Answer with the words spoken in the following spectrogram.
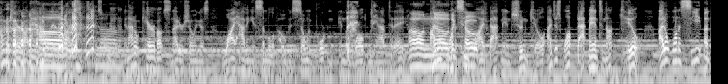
I don't care about how Oh, their lives are canceled, no. and I don't care about Snyder showing us why having a symbol of hope is so important in the world we have today. Oh no, I don't want to see cope. why Batman shouldn't kill. I just want Batman to not kill. I don't want to see an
